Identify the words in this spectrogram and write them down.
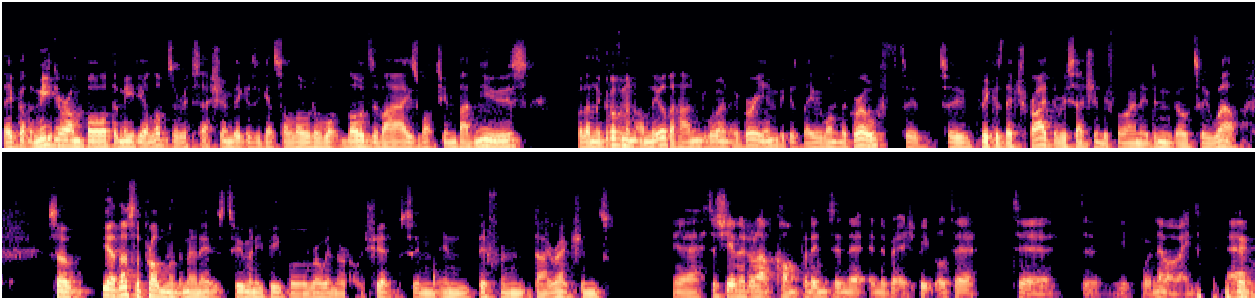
They've got the media on board. The media loves a recession because it gets a load of loads of eyes watching bad news. But then the government, on the other hand, weren't agreeing because they want the growth to to because they've tried the recession before and it didn't go too well. So yeah, that's the problem at the minute. It's too many people rowing their own ships in in different directions. Yeah, it's a shame they don't have confidence in the in the British people to to to, but never mind. Um,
